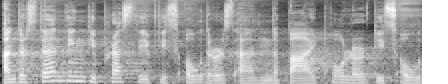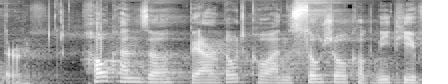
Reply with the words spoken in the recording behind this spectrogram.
Understanding depressive disorders and bipolar disorder. How can the biological and social cognitive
